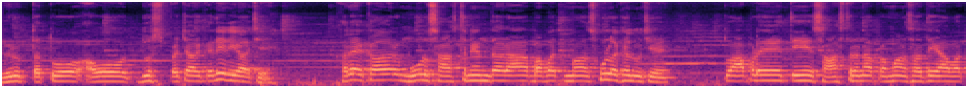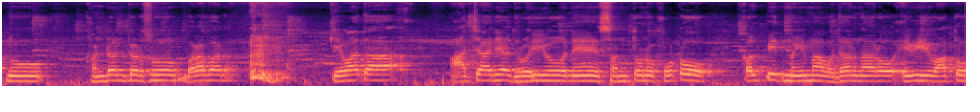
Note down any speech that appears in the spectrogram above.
વિરુદ્ધ તત્વો આવો દુષ્પ્રચાર કરી રહ્યા છે. ખરેખર મૂળ શાસ્ત્રની અંદર આ બાબતમાં શું લખેલું છે? તો આપણે તે શાસ્ત્રના પ્રમાણ સાથે આ વાતનું ખંડન કરશું, બરાબર? કહેવાતા આચાર્ય દ્રોહીઓ અને સંતોનો ખોટો કલ્પિત મહિમા વધારનારો એવી વાતો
